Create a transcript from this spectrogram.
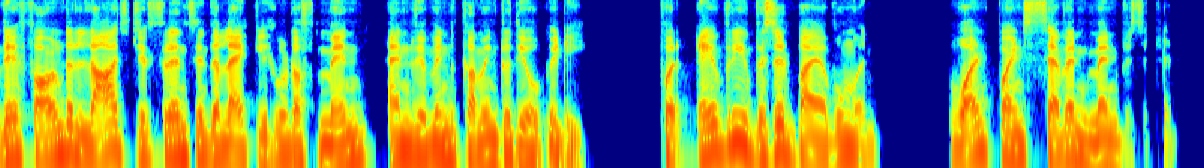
They found a large difference in the likelihood of men and women coming to the OPD. For every visit by a woman, 1.7 men visited.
